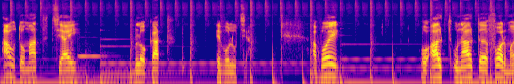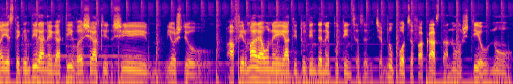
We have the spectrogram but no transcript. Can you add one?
automat ți-ai blocat evoluția. Apoi, o alt, un altă formă este gândirea negativă și, ati- și, eu știu, afirmarea unei atitudini de neputință, să zicem. Nu pot să fac asta, nu știu, nu...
